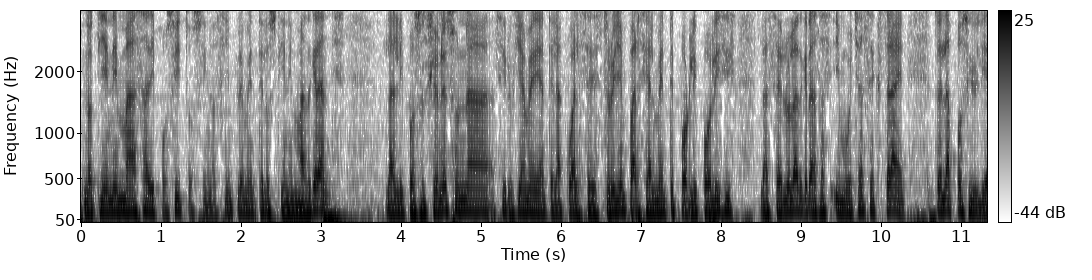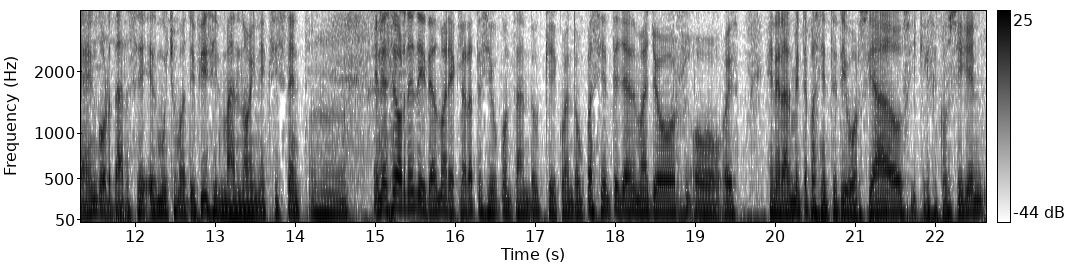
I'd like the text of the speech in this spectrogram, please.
no tiene más adipocitos, sino simplemente los tiene más grandes. La liposucción es una cirugía mediante la cual se destruyen parcialmente por lipólisis las células grasas y muchas se extraen. Entonces la posibilidad de engordarse es mucho más difícil, más no inexistente. En ese orden de ideas, María Clara, te sigo contando que cuando un paciente ya es mayor Sí. o es generalmente pacientes divorciados y que se consiguen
